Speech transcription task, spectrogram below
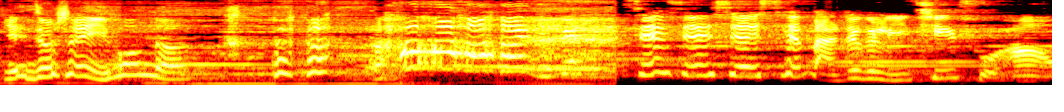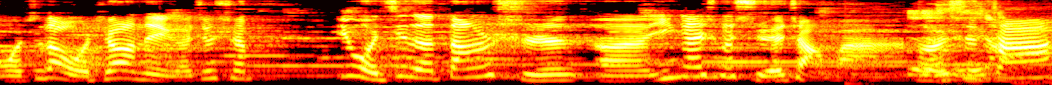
研究生以后呢？先先先先把这个理清楚啊！我知道，我知道那个，就是因为我记得当时呃，应该是个学长吧，对可能是他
